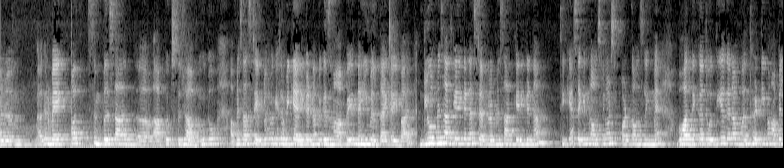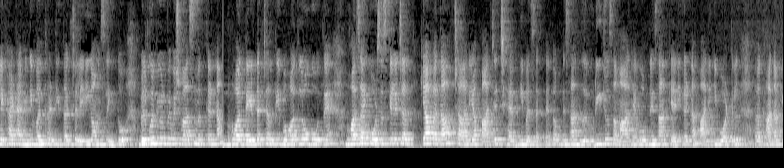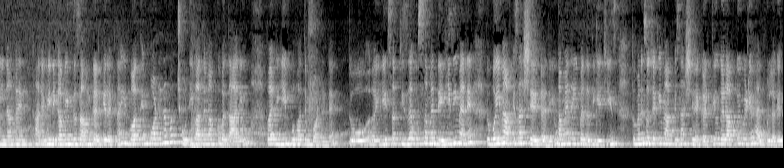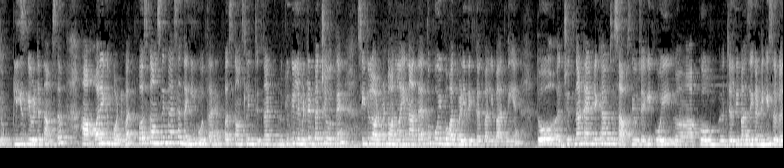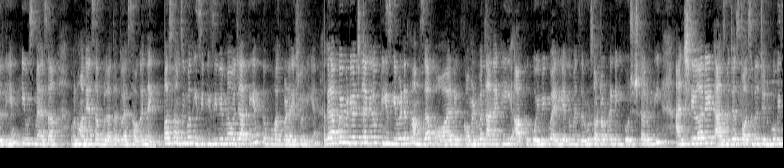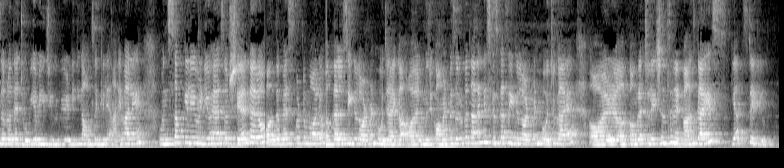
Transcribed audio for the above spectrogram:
अगर मैं बहुत सिंपल सा आप कुछ सुझाव दूँ तो अपने साथ स्टेपलर वगैरह भी कैरी करना बिकॉज़ वहाँ पे नहीं मिलता है कई बार। ग्लू अपने साथ कैरी करना स्टेपलर अपने साथ कैरी करना। ठीक है? सेकंड काउंसलिंग और स्पॉट काउंसलिंग में बहुत दिक्कत होती है। अगर आप 130 थर्टी वहाँ पर लिखा है टाइमिंग की 130 तक चलेगी काउंसलिंग तो बिल्कुल भी उन पर विश्वास मत करना। बहुत देर तक चलती है, बहुत लोग होते हैं, बहुत सारे कोर्सेज के लिए चलते क्या पता चार या पाँच या छः भी बच सकते हैं। तो अपने साथ ज़रूरी जो सामान है, वो अपने साथ कैरी करना। पानी की बॉटल खाना पीना का खाने पीने का भी इंतज़ाम करके रखना। ये बहुत इंपॉर्टेंट है, बहुत छोटी बातें मैं आपको बता रही हूँ, पर ये बहुत इंपॉर्टेंट है। तो ये सब चीज़ें उस समय देखी थी मैंने तो वही मैं आपके साथ शेयर कर रही हूँ। हमें नहीं पता थी ये चीज़। तो मैंने सोचा कि मैं आपके साथ शेयर करती हूँ। अगर आपको ये वीडियो हेल्पफुल लगे तो please give it a thumbs up हाँ और एक इंपॉर्टेंट बात फ़र्स्ट काउंसलिंग में ऐसा नहीं होता है। फ़र्स्ट काउंसलिंग जितना, क्योंकि लिमिटेड बच्चे होते हैं सीट अलॉटमेंट ऑनलाइन आता है तो कोई बहुत बड़ी दिक्कत वाली बात नहीं है। तो जितना टाइम लिखा है, उस हिसाब से हो जाएगी। कोई आपको जल्दीबाजी करने की ज़रूरत नहीं है कि उसमें ऐसा, उन्होंने ऐसा बोला था तो ऐसा होगा। नहीं। फ़र्स्ट काउंसलिंग बहुत इजी पीजी वे में हो जाती है तो बहुत बड़ा इशू नहीं है। अगर आपको वीडियो अच्छी लगे तो please give it a up और कमेंट बताना कि आपको कोई भी क्वेरी है तो मैं ज़रूर सॉर्ट आउट करने की कोशिश करूँगी। And share it as much as possible जिनको भी ज़रूरत है, जो भी अभी जीबीपीएटी की काउंसलिंग के लिए आने वाले हैं, उन सब के लिए वीडियो है। सो शेयर करो। All the best for tomorrow कल सीट अलॉटमेंट हो जाएगा और मुझे कॉमेंट पे ज़रूर बताना किस किस का सीट अलॉटमेंट हो चुका है। और कॉन्ग्रेचुलेशन इन एडवांस गाइस या स्टेट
